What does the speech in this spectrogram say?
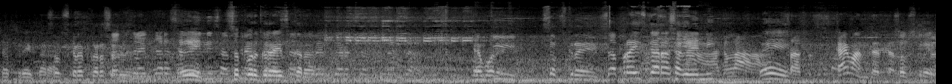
सबस्क्राईब करा. सबस्क्राईब करा सगळे. सबस्क्राईब करा सगळ्यांनी सबस्क्राईब करा सबस्क्राईब सरप्राईज करा. सगळ्यांनी. काय म्हणतात त्याला? सबस्क्राईब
